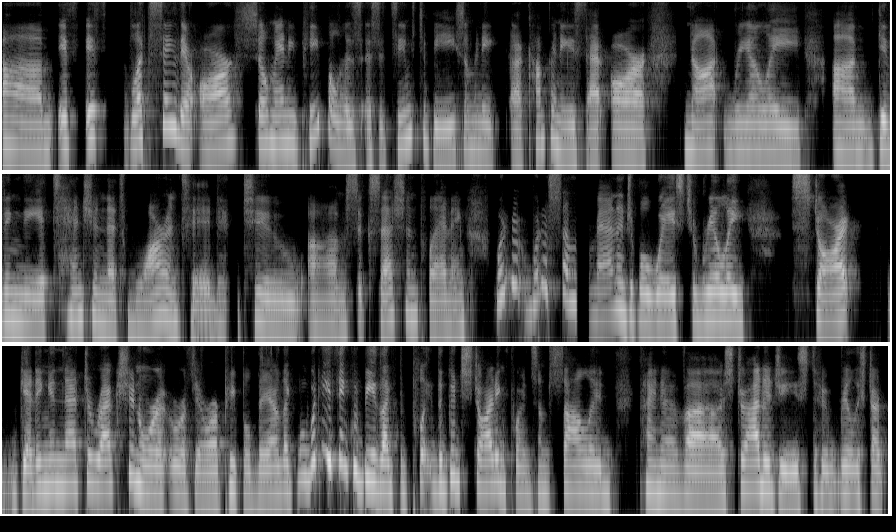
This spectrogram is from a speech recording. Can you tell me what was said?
um, if if let's say there are so many people as as it seems to be, so many uh, companies that are not really um, giving the attention that's warranted to um, succession planning? What are, what are some manageable ways to really start getting in that direction or or if there are people there like well what do you think would be like the the good starting point some solid kind of uh strategies to really start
